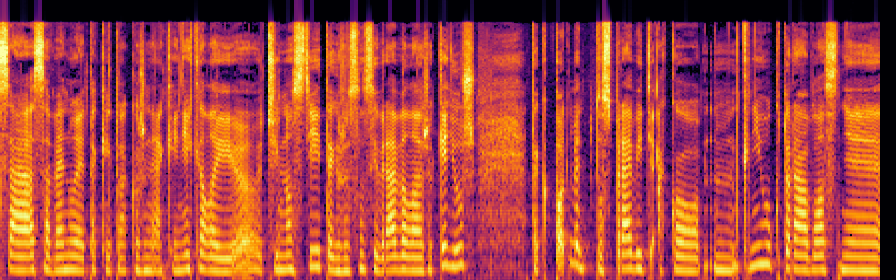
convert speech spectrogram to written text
sa, sa venuje takéto akože nejakej nekalej e, činnosti, takže som si vravela, že keď už, tak poďme to spraviť ako mm, knihu, ktorá vlastne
